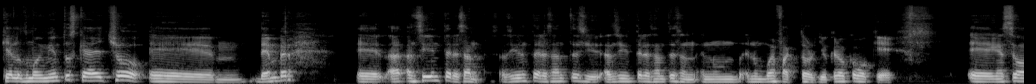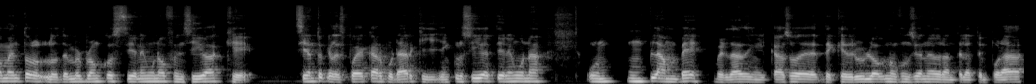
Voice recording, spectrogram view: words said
que los movimientos que ha hecho Denver han sido interesantes, han sido interesantes y han sido interesantes en, un, en, un, buen factor. Yo creo como que eh, en este momento los Denver Broncos tienen una ofensiva que siento que les puede carburar, que inclusive tienen una, un, plan B, ¿verdad? En el caso de, que Drew Lock no funcione durante la temporada.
